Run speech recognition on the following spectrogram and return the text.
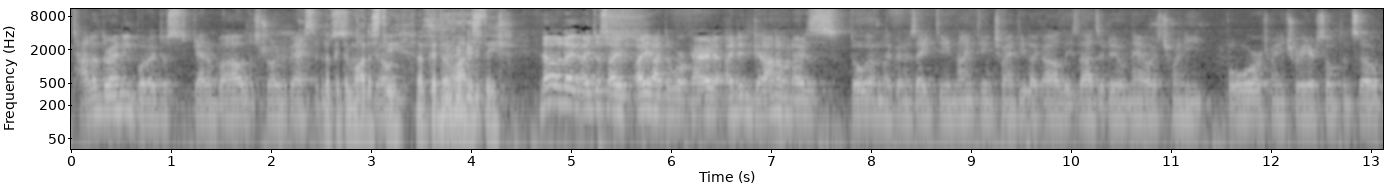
talent or anything, but I just get involved, just try my best. Look at the modesty. Look at the modesty. No, like I just I, I had to work hard. I didn't get on it when I was Dublin, like when I was 18, 19, 20, like all these lads are doing now. I was 24, 23 or something. So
